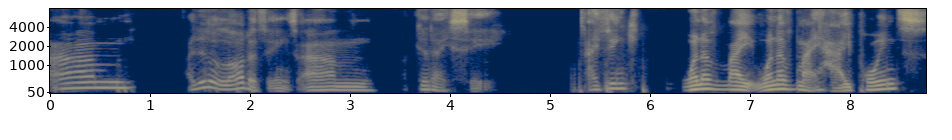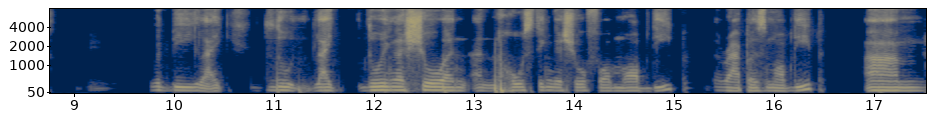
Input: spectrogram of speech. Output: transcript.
Um, I did a lot of things. Um, what could I say? I think one of my one of my high points would be like do like doing a show and, and hosting the show for Mobb Deep, the rappers Mobb Deep. Um,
